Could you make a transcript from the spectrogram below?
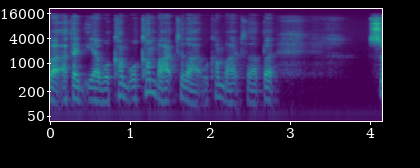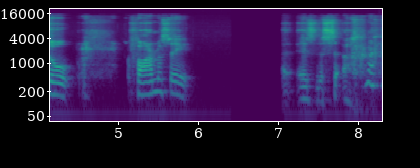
but I think yeah, we'll come we'll come back to that. We'll come back to that. But so pharmacy is the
